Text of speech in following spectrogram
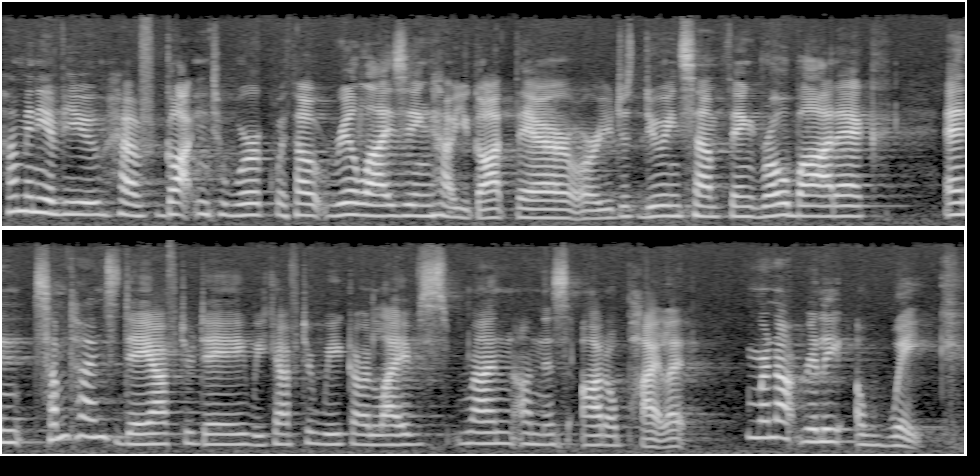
How many of you have gotten to work without realizing how you got there, or you're just doing something robotic? And sometimes, day after day, week after week, our lives run on this autopilot, and we're not really awake.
